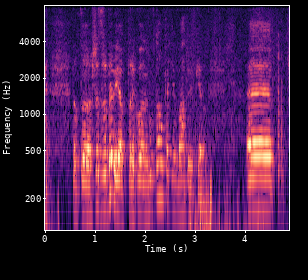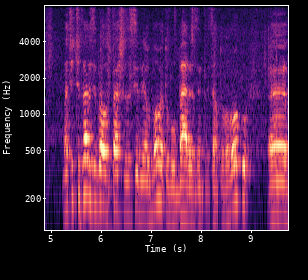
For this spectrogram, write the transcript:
Тобто, що зробив, я переконаний був в тому, потім багато відкидав. Е, значить, четвер зібралось перше засідання обнови, то був березень 30-го року. Е,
